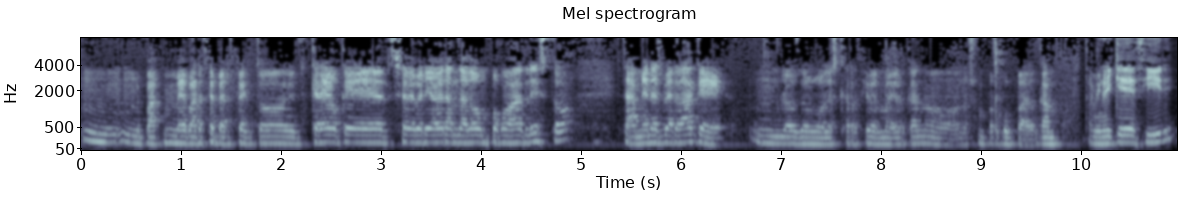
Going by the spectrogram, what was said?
Mm, me pa- me parece perfecto. Creo que se debería haber andado un poco más listo. También es verdad que mm, los dos goles que recibe el Mallorca no, no son por culpa del campo. También hay que decir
